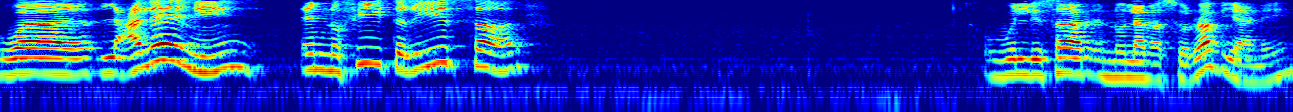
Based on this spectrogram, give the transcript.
والعلامة إنه في تغيير صار واللي صار إنه لمسوا الرب يعني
